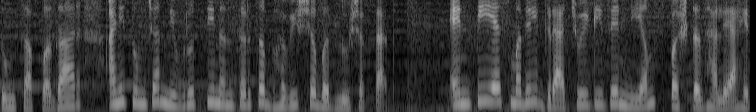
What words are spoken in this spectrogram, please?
तुमचा पगार आणि तुमच्या निवृत्तीनंतरचं भविष्य बदलू शकतात. एन पी एसमधील ग्रॅच्युइटीचे नियम स्पष्ट झाले आहेत.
